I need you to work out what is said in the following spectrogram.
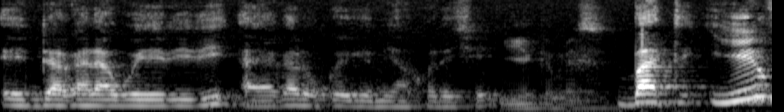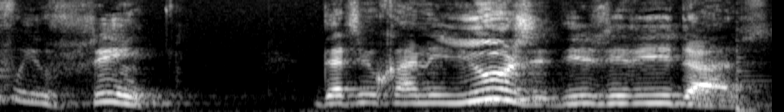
eddagala weeriri ayagala okwegemya akoleki but if you think that you can use these leaders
